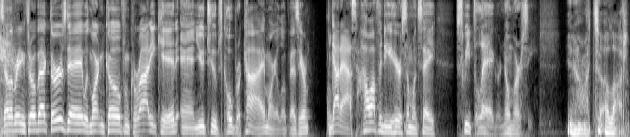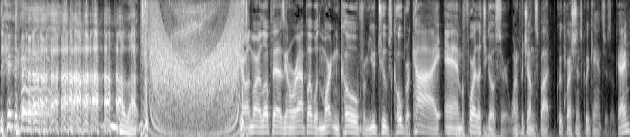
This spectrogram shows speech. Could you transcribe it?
Celebrating Throwback Thursday with Martin Kove from Karate Kid and YouTube's Cobra Kai. Mario Lopez here. Gotta ask, how often do you hear someone say, sweep the leg or no mercy? You know, it's a lot. a lot. On Mario Lopez. Going to wrap up with Martin Kove from YouTube's Cobra Kai. And before I let you go, sir, want to put you on the spot. Quick questions, quick answers, okay?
